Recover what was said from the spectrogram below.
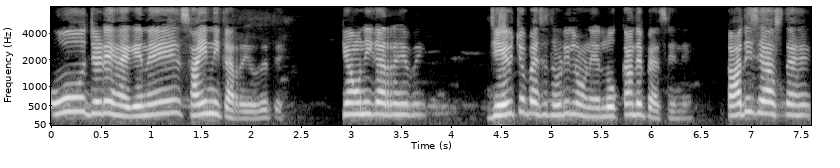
ਉਹ ਜਿਹੜੇ ਹੈਗੇ ਨੇ ਸਾਈਨ ਨਹੀਂ ਕਰ ਰਹੇ ਉਹਦੇ ਤੇ। ਕਿਉਂ ਨਹੀਂ ਕਰ ਰਹੇ ਬਈ? ਜੇਬ ਚੋਂ ਪੈਸੇ ਥੋੜੀ ਲਾਉਣੇ ਆ, ਲੋਕਾਂ ਦੇ ਪੈਸੇ ਨੇ। ਕਾਦੀ ਸਿਆਸਤ ਹੈ ਇਹ?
